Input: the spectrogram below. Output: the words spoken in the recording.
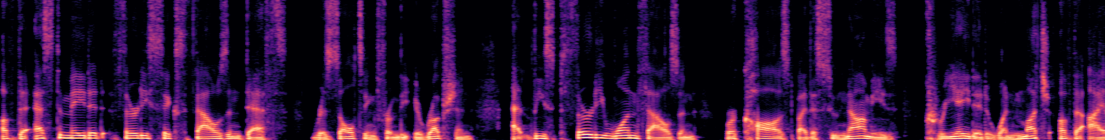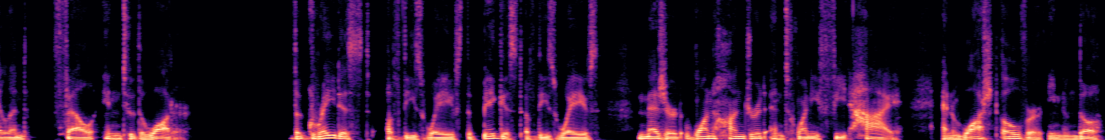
Of the estimated 36,000 deaths resulting from the eruption, at least 31,000 were caused by the tsunamis created when much of the island fell into the water. The greatest of these waves, the biggest of these waves, measured 120 feet high and washed over Inundo,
